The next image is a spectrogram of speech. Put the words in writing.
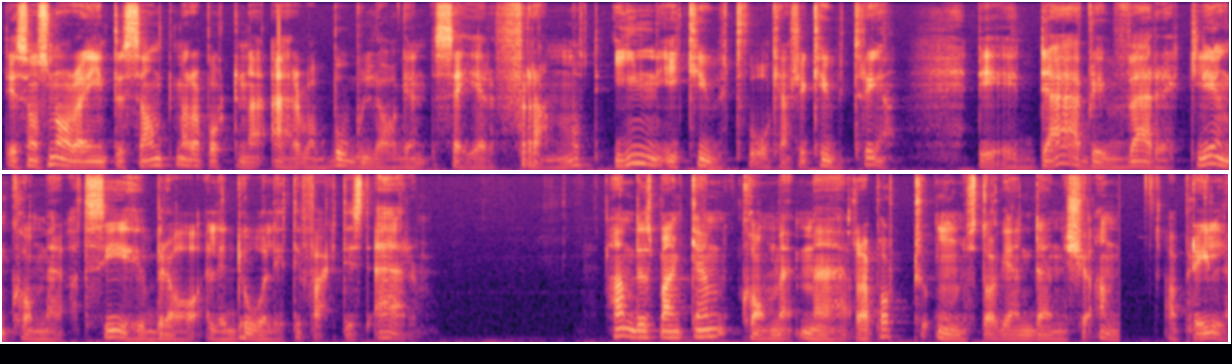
Det som snarare är intressant med rapporterna är vad bolagen säger framåt in i Q2 och kanske Q3. Det är där vi verkligen kommer att se hur bra eller dåligt det faktiskt är. Handelsbanken kom med rapport onsdagen den 22 april.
